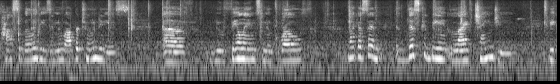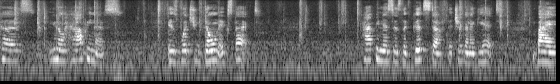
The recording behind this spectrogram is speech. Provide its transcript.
possibilities and new opportunities of new feelings, new growth. Like I said, this could be life-changing because, you know, happiness is what you don't expect. Happiness is the good stuff that you're going to get by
